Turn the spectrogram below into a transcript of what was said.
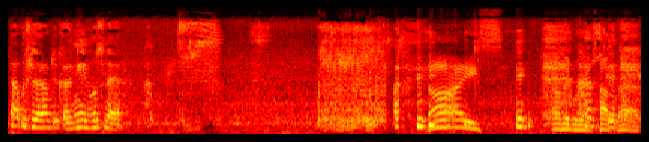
That was louder going in, wasn't it? Nice. I don't think we're gonna That's top good. that.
